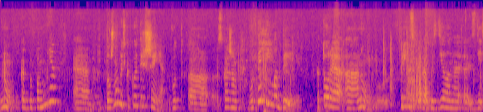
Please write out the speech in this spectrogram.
ну, как бы по мне, э, должно быть какое-то решение. Вот, а, скажем, вот этой модели которая, а, ну, в принципе, как бы сделана э, здесь,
